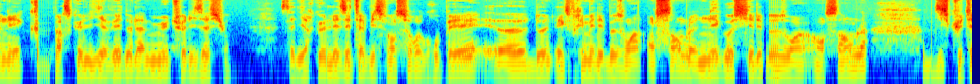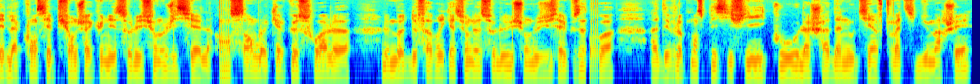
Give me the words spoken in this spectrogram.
que parce qu'il y avait de la mutualisation. C'est-à-dire que les établissements se regroupaient, euh, exprimer les besoins ensemble, négocier les besoins ensemble, discuter de la conception de chacune des solutions logicielles ensemble, quel que soit le, le mode de fabrication de la solution logicielle, que ce soit un développement spécifique ou l'achat d'un outil informatique du marché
